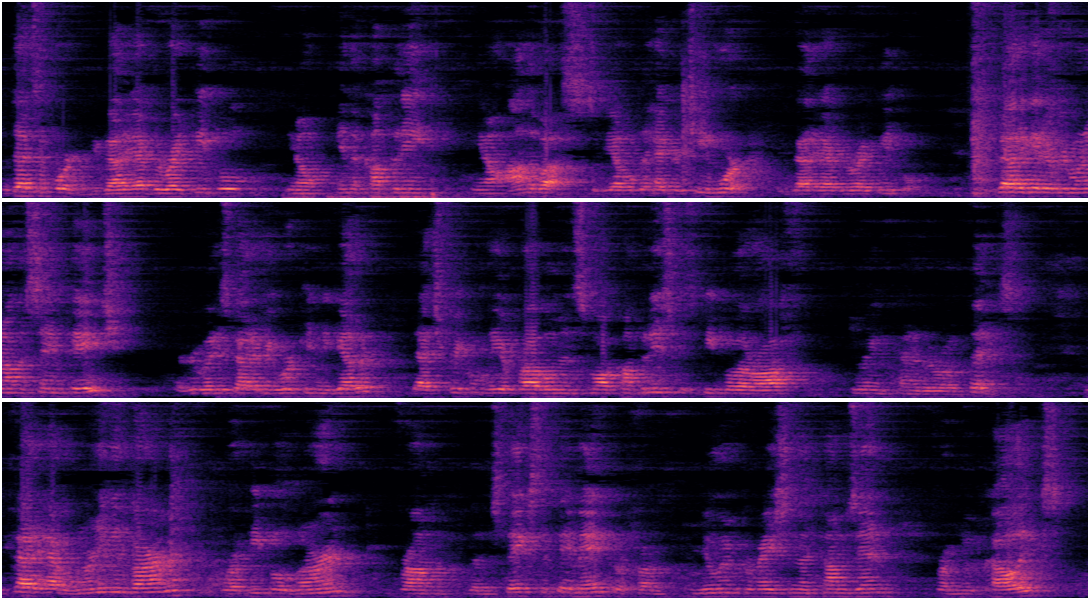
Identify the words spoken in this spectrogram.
But that's important. You've got to have the right people, you know, in the company, you know, on the bus to be able to have your team work. You've got to have the right people. You've got to get everyone on the same page. Everybody's got to be working together. That's frequently a problem in small companies because people are off doing kind of their own things. You've got to have a learning environment where people learn from the mistakes that they make or from new information that comes in from new colleagues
